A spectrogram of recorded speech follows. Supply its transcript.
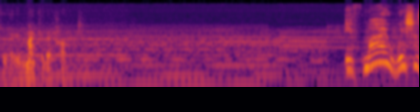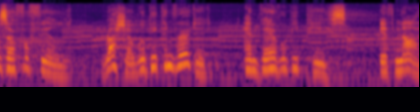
to her Immaculate Heart. If my wishes are fulfilled, Russia will be converted, and there will be peace. If not,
